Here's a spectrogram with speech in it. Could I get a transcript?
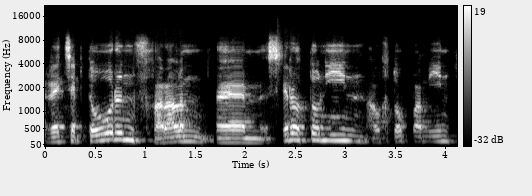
Rezeptoren, vor allem ähm, Serotonin, auch Dopamin.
